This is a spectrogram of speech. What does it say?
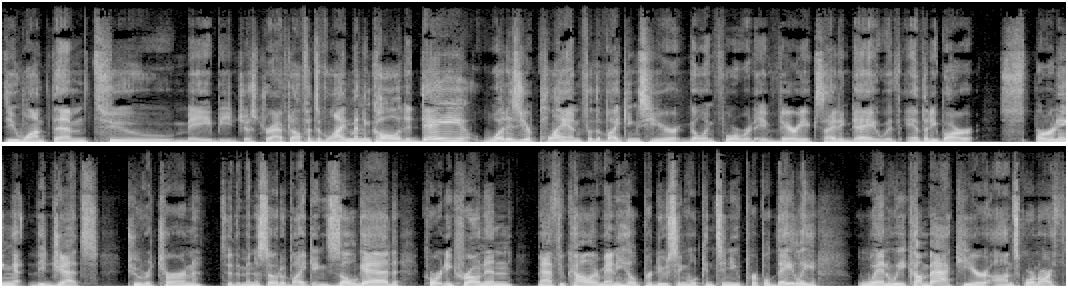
Do you want them to maybe just draft offensive linemen and call it a day? What is your plan for the Vikings here going forward? A very exciting day with Anthony Barr spurning the Jets to return to the Minnesota Vikings. Zulgad, Courtney Cronin, Matthew Coller, Manny Hill producing will continue Purple Daily when we come back here on Score North.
